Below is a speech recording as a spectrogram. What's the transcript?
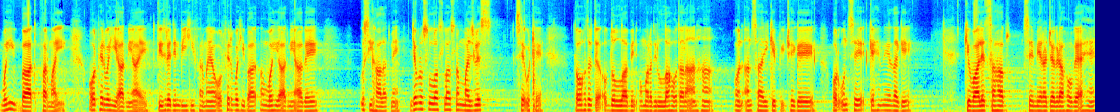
وہی بات فرمائی اور پھر وہی آدمی آئے۔ تیسرے دن بھی ہی فرمایا اور پھر وہی بات، وہی آدمی آ گئے۔ اسی حالت میں جب رسول اللہ صلی اللہ علیہ وسلم مجلس سے اٹھے تو حضرت عبداللہ بن عمر رضی اللہ تعالی عنہ ان انصاری کے پیچھے گئے اور ان سے کہنے لگے کہ والد صاحب سے میرا جھگڑا ہو گیا ہے،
